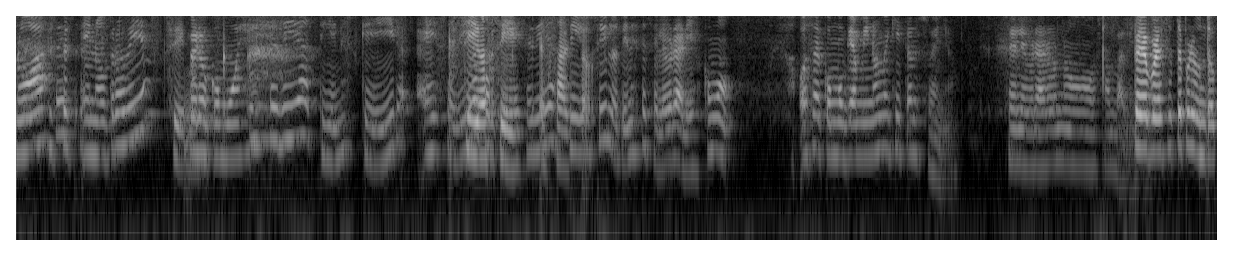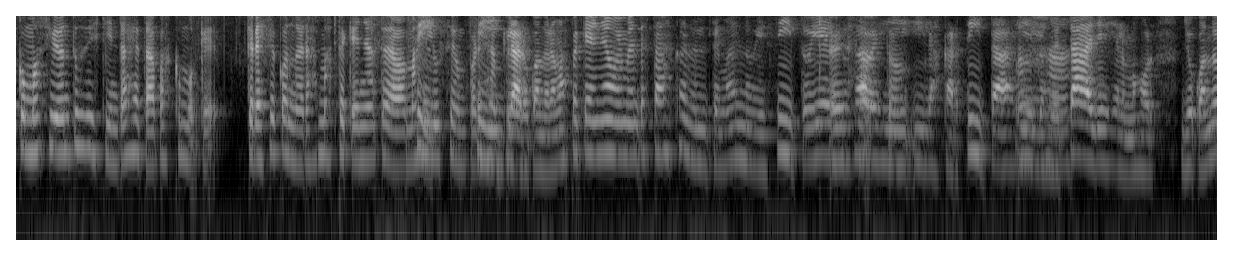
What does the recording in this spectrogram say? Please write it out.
no haces en otro día, Sí, pero como es ese día, tienes que ir a ese día Sí o porque sí, ese día sí o exacto. sí lo tienes que celebrar y es como, o sea, como que a mí no me quita el sueño celebrar o no San Valentín. Pero por eso te pregunto, ¿cómo ha sido en tus distintas etapas? Como que, ¿crees que cuando eras más pequeña te daba más Sí, ilusión, por sí, ejemplo? claro, cuando era más pequeña obviamente estabas con el tema del noviecito y eso, ¿sabes? Y, y las cartitas y los detalles y a lo mejor yo cuando,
